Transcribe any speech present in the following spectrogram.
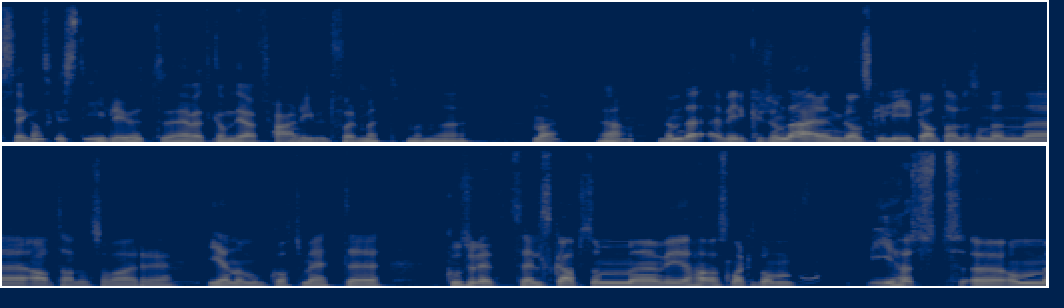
ser ganske stilige ut. Jeg vet ikke om de er ferdig utformet, men Nei. Ja. Ja, men det virker som det er en ganske lik avtale som den uh, avtalen som var uh, gjennomgått med et uh, konsulentselskap som vi har snakket om i høst om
